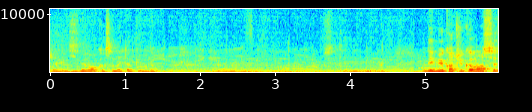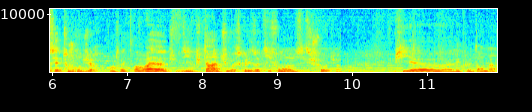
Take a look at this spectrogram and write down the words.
J'avais 19 ans quand ça m'a tapé dedans. Au début, quand tu commences, c'est toujours dur en fait. En vrai, tu te dis putain, tu vois ce que les autres y font, c'est chaud, tu vois. Puis euh, avec le temps, bah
